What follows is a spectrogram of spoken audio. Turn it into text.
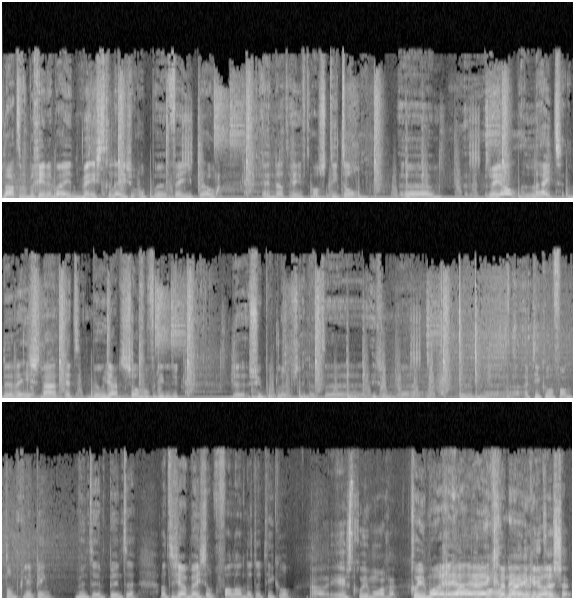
laten we beginnen bij het meest gelezen op uh, VI Pro. En dat heeft als titel... Uh, Real leidt de race naar het miljard. Zoveel verdienen de, de superclubs. En dat uh, is een, een artikel van Tom Knipping, Munten en punten. Wat is jou meest opgevallen aan dat artikel? Nou, eerst goedemorgen. Goedemorgen, ja, ja, ik, ga in één keer door. Tussen,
